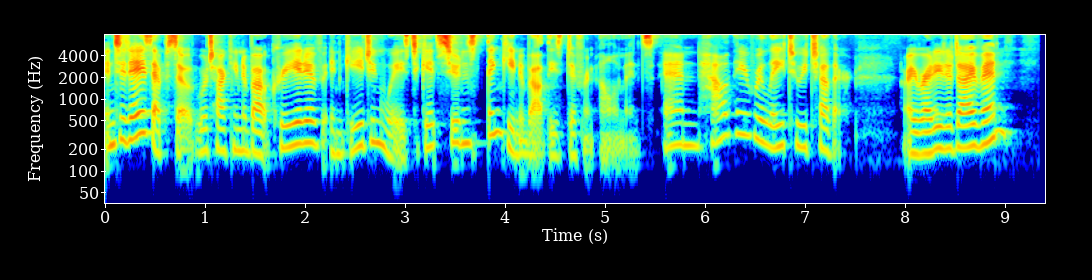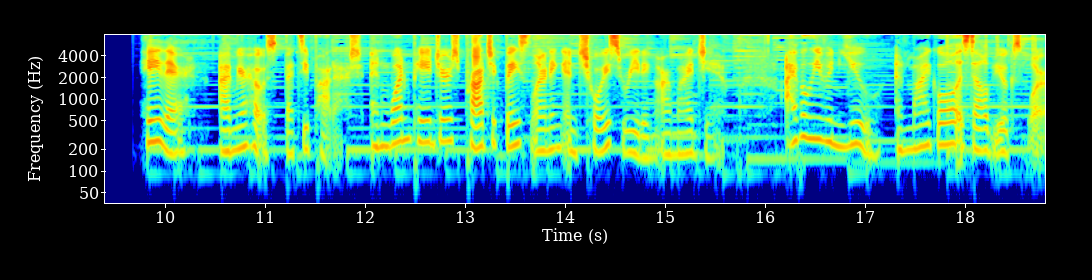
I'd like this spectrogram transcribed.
In today's episode, we're talking about creative, engaging ways to get students thinking about these different elements and how they relate to each other. Are you ready to dive in? Hey there, I'm your host, Betsy Potash, and one pagers, project based learning, and choice reading are my jam. I believe in you, and my goal is to help you explore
